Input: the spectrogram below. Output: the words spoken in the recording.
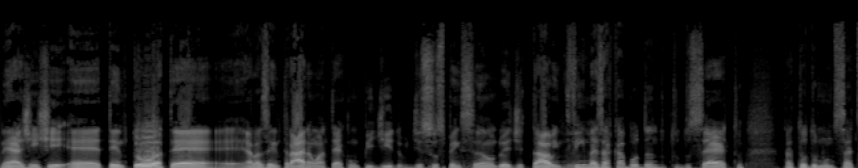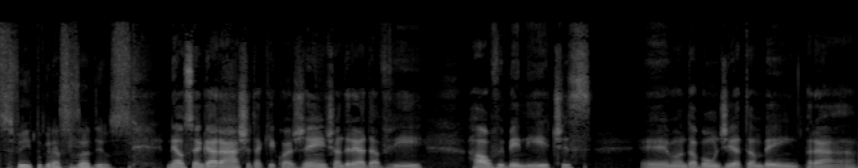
né? A gente é, tentou até, é, elas entraram até com um pedido de suspensão do edital, enfim, uhum. mas acabou dando tudo certo, tá todo mundo satisfeito, graças a Deus. Nelson Garache está aqui com a gente, Andréa Davi, Ralph Benites, é, manda bom dia também para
